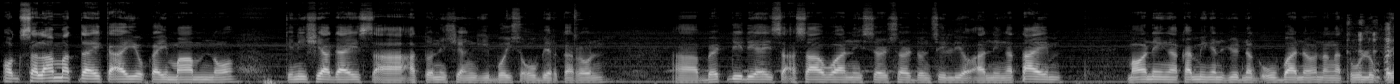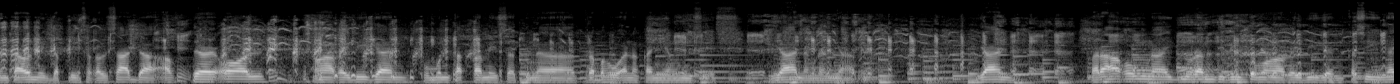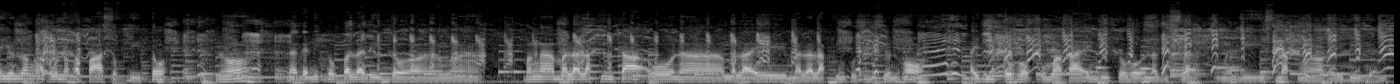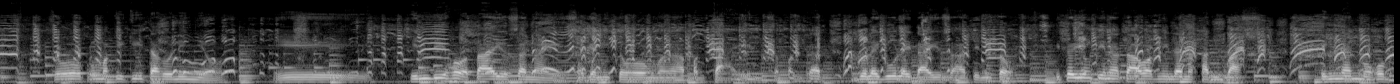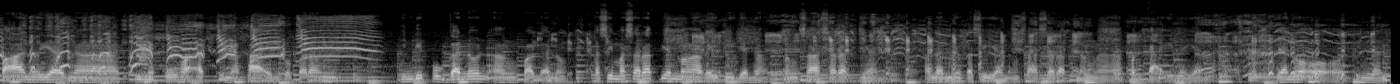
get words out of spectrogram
Og salamat dai kaayo kay ma'am no. Kini siya guys sa ato ni siyang gi-voice over karon. Ah, birthday di sa asawa ni Sir Sir Doncilio ani nga time mao ni nga kami nga jud nag-uba no? Nangatulog pa yung taon may daplin sa kalsada. After all mga kaibigan pumunta kami sa tinatrabahuan ng kanyang misis. Yan ang nangyari. Yan para akong na-ignorante dito mga kaibigan. Kasi ngayon lang ako nakapasok dito no? Na ganito pala dito ang mga mga malalaking tao na malay malalaking position ho. Ay dito ho. Kumakain dito ho. Nag nag-snack mga kaibigan. So kung makikita ho ninyo eh hindi ho tayo sanay sa ganito hong mga pagkain. Sapagkat gulay-gulay tayo sa atin ito. Ito yung tinatawag nila na canvas tingnan mo kung paano yan na kinukuha at kinakain ko. Parang hindi po ganon ang pag ano. Kasi masarap yan mga kaibigan ha? Ang sasarap yan alam nyo kasi yan ang sasarap ng ah, pagkain na yan. Yan o oo, tingnan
